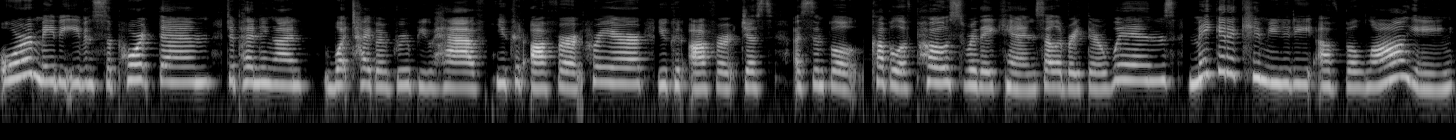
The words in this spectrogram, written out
or maybe even support them, depending on what type of group you have. You could offer prayer, you could offer just a simple couple of posts where they can celebrate their wins. Make it a community of belonging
